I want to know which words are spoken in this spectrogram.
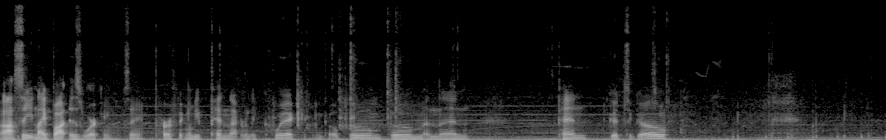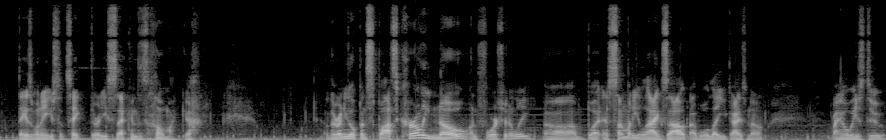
ah, see, Nightbot is working. See, perfect. Let me pin that really quick. Go boom, boom, and then pin. Good to go. Days when it used to take 30 seconds. Oh my god. Are there any open spots? Currently, no, unfortunately. Uh, but if somebody lags out, I will let you guys know. I always do,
